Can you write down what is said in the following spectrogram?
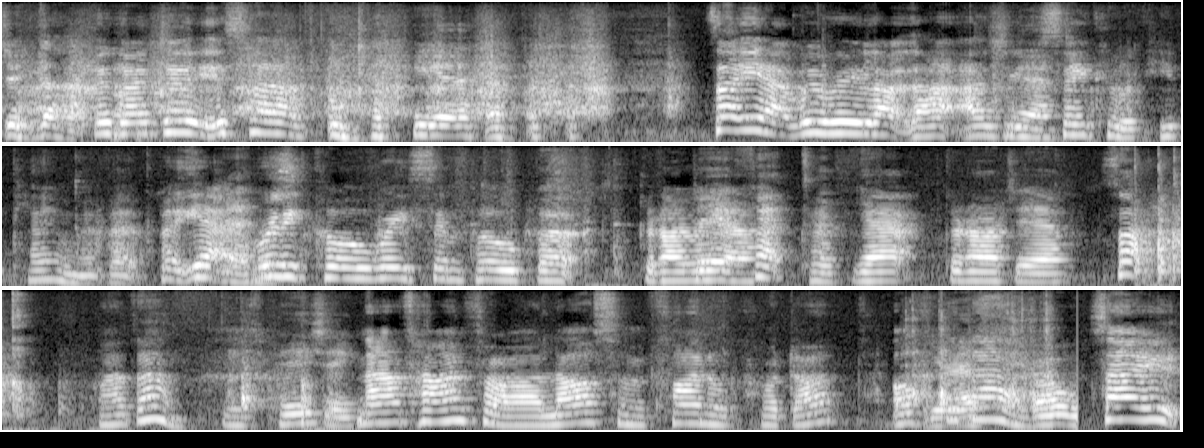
do that. You go do it yourself. yeah. So yeah, we really like that. As you Yeah. can see, 'cause we keep playing with it. But yeah, Yes. really cool, really simple, but Good really idea. effective. Yeah, good idea. So, well done. Easy peasy. Now time for our last and final product Oh, of Yes. the day. Oh. So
